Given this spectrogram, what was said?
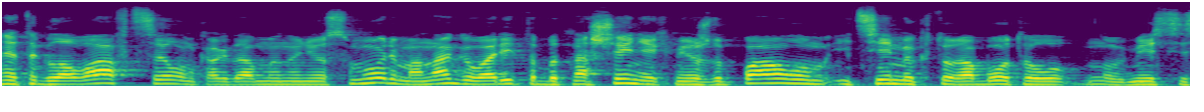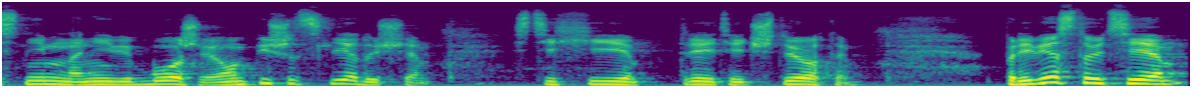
эта глава в целом, когда мы на нее смотрим, она говорит об отношениях между Павлом и теми, кто работал ну, вместе с ним на Ниве Божией. Он пишет следующее, стихи 3 и 4. «Приветствуйте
